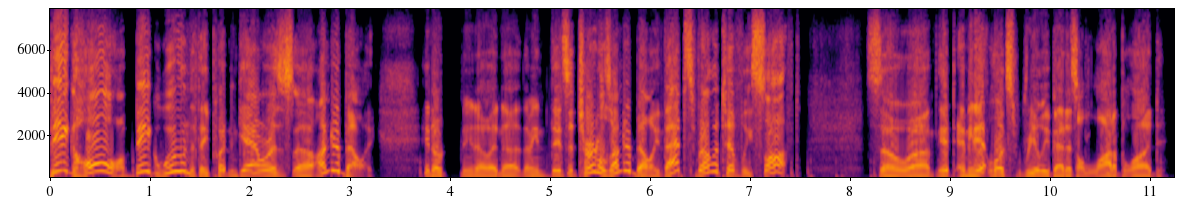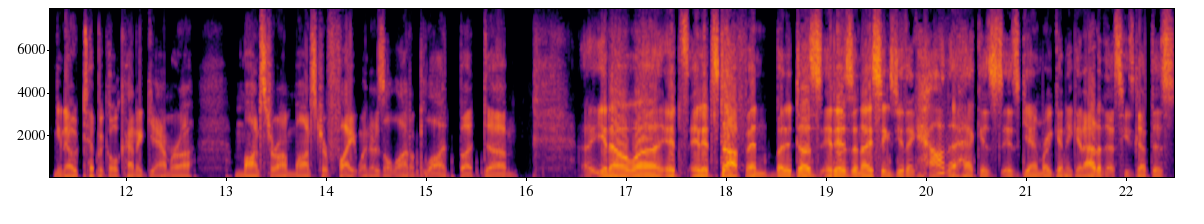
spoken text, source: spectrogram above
big hole, a big wound that they put in Gamera's uh, underbelly. You know, you know, and uh, I mean, it's a turtle's underbelly. That's relatively soft. So uh, it, I mean, it looks really bad. There's a lot of blood, you know, typical kind of Gamera monster on monster fight when there's a lot of blood. But um, uh, you know, uh, it's it, it's tough, and but it does it is a nice thing. You think, how the heck is is Gamera going to get out of this? He's got this,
